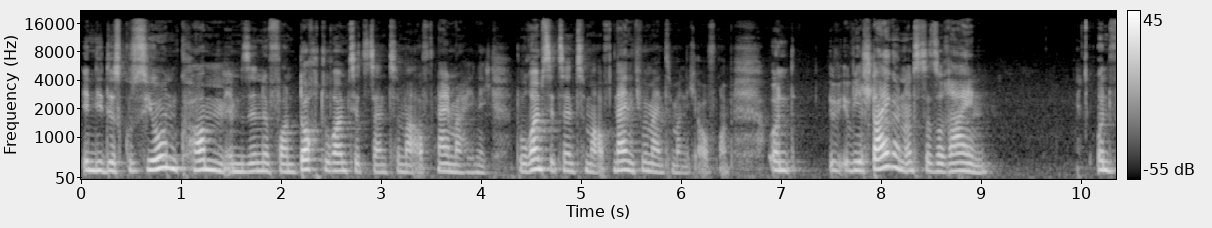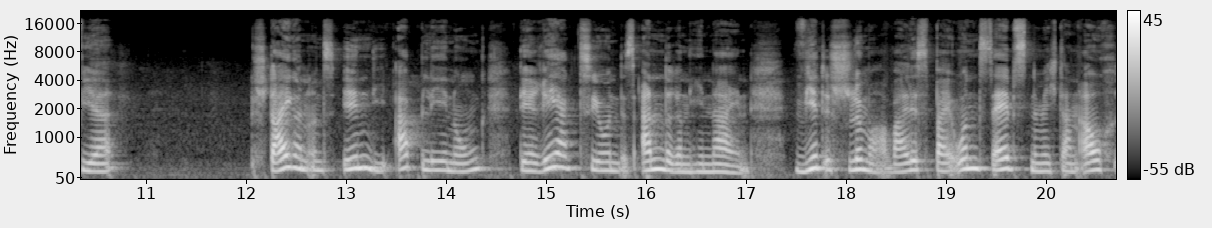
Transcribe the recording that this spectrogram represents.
in die Diskussion kommen im Sinne von, doch, du räumst jetzt dein Zimmer auf, nein, mache ich nicht, du räumst jetzt dein Zimmer auf, nein, ich will mein Zimmer nicht aufräumen. Und wir steigern uns da so rein und wir steigern uns in die Ablehnung der Reaktion des anderen hinein. wird es schlimmer, weil es bei uns selbst nämlich dann auch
